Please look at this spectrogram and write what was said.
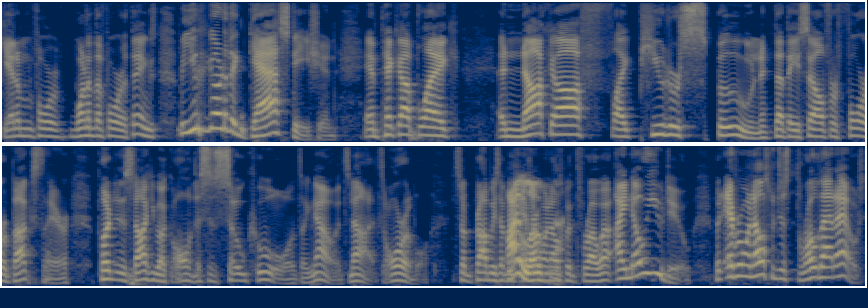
get him for one of the four things. But you could go to the gas station and pick up like a knockoff like pewter spoon that they sell for four bucks there. Put it in a stocking. Like, oh, this is so cool. It's like, no, it's not. It's horrible. It's probably something I everyone else would throw out. I know you do, but everyone else would just throw that out.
